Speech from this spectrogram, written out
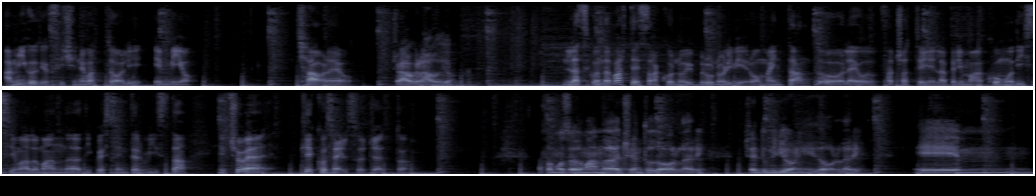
amico di Officine Mattoli e mio. Ciao Leo. Ciao Claudio. Nella seconda parte sarà con noi Bruno Oliviero, ma intanto Leo faccio a te la prima comodissima domanda di questa intervista, e cioè che cos'è il soggetto? La famosa domanda da 100 dollari, 100 milioni di dollari. E, mh,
